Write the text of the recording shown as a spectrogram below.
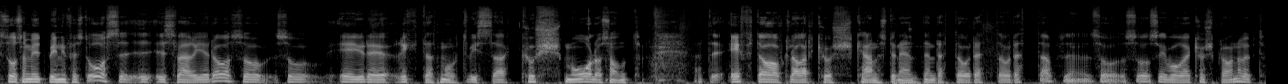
så som utbildning förstås i, i Sverige idag så, så är ju det riktat mot vissa kursmål och sånt. Att efter avklarad kurs kan studenten detta och detta och detta. Så, så ser våra kursplaner ut.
